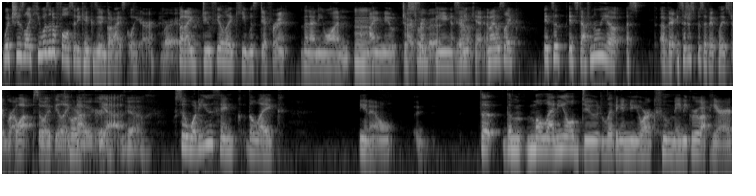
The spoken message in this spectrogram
Which is like, he wasn't a full city kid because he didn't go to high school here. Right. But I do feel like he was different than anyone I knew just I from it. being a city Yeah. kid. And I was like, it's a, it's definitely a, a very, it's such a specific place to grow up. So I feel like Totally that, agree. yeah. Yeah. So what do you think the like you know the the millennial dude living in New York who maybe grew up here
